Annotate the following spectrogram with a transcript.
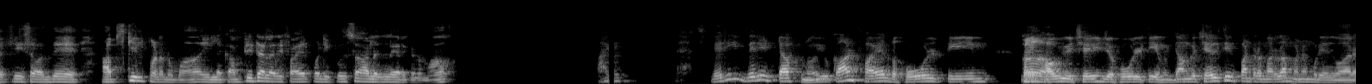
ரெஃப்ரீஸை வந்து அப்ஸ்கில் பண்ணணுமா? இல்ல கம்ப்ளீட்டா எல்லாரையும் ஃபயர் பண்ணி புதுசா ஆளுங்களை இறக்கணுமா? Very very tough no you can't fire the whole team like how you change whole team நாங்க செல்சி பண்ற மாதிரி எல்லாம் பண்ண முடியாது வார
